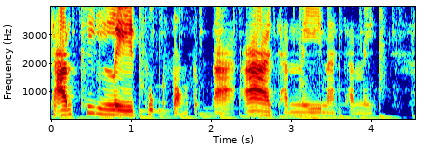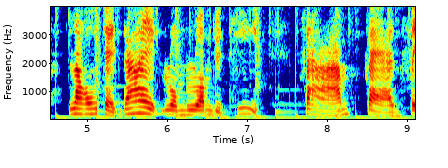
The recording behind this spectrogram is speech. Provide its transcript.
ชั้นที่เลทุก 2 สัปดาห์อ่าชั้นนี้นะ ชั้นนี้ เราจะได้รวมๆอยู่ที่3 4 5 0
